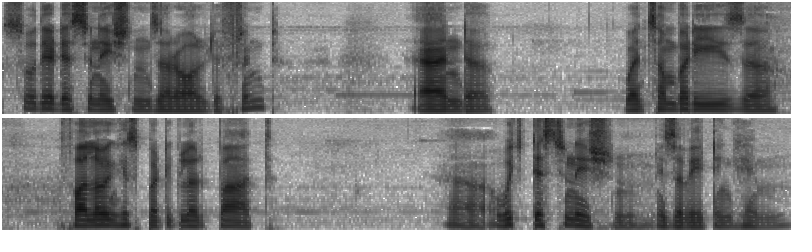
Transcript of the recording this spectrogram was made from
So, their destinations are all different. And uh, when somebody is uh, following his particular path, uh, which destination is awaiting him,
